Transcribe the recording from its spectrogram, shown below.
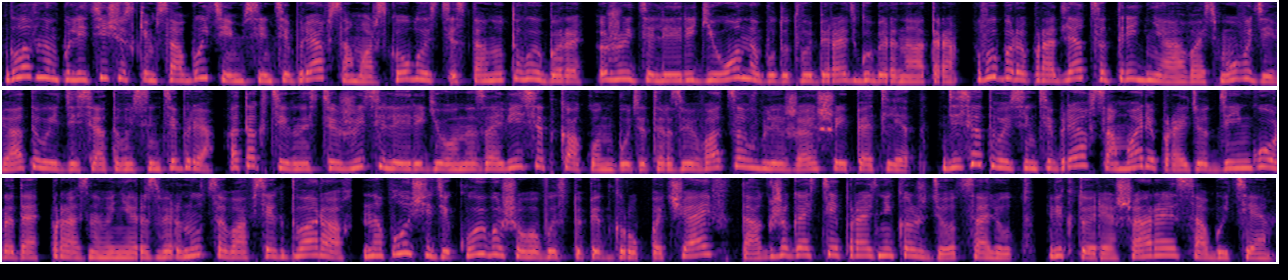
Главным политическим событием сентября в Самарской области станут выборы. Жители региона будут выбирать губернатора. Выборы продлятся три дня – 8, 9 и 10 10 сентября. От активности жителей региона зависит, как он будет развиваться в ближайшие пять лет. 10 сентября в Самаре пройдет День города. Празднования развернутся во всех дворах. На площади Куйбышева выступит группа «Чайф». Также гостей праздника ждет салют. Виктория Шарая. События.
